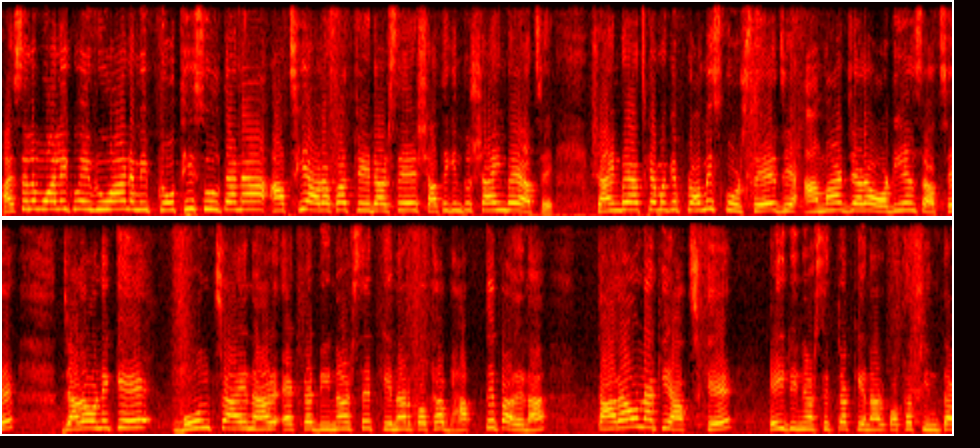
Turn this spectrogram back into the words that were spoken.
আসসালামু আলাইকুম এভরিওয়ান আমি প্রথি সুলতানা আছি আরাফাত ট্রেডার্সের সাথে কিন্তু শাইন ভাই আছে। শাইন ভাই আজকে আমাকে প্রমিস করছে যে আমার যারা অডিয়েন্স আছে যারা অনেকে বোন চায়নার একটা ডিনার সেট কেনার কথা ভাবতে পারে না তারাও নাকি আজকে এই ডিনার সেটটা কেনার কথা চিন্তা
